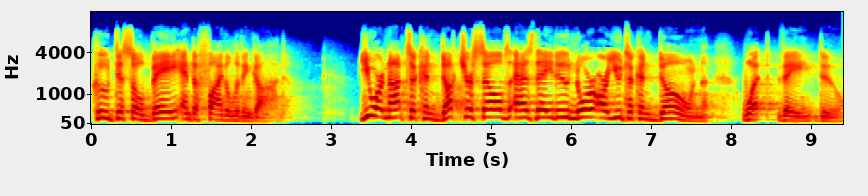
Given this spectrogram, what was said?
who disobey and defy the living God. You are not to conduct yourselves as they do, nor are you to condone what they do.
